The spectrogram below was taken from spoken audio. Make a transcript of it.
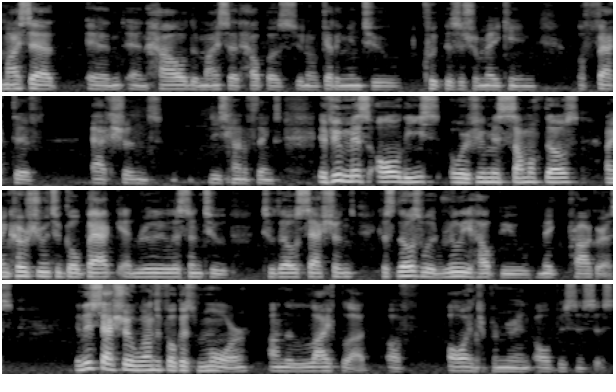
mindset and and how the mindset help us, you know, getting into quick decision making, effective actions, these kind of things. If you miss all these, or if you miss some of those, I encourage you to go back and really listen to to those sections because those would really help you make progress. In this section, we want to focus more on the lifeblood of all entrepreneur and all businesses,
